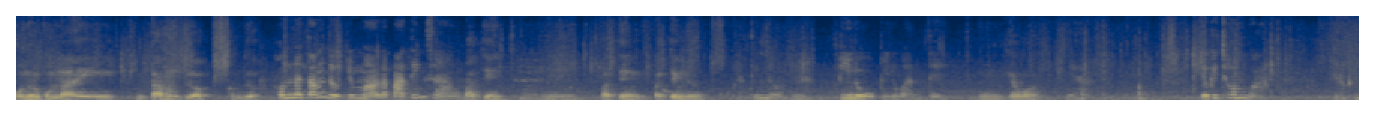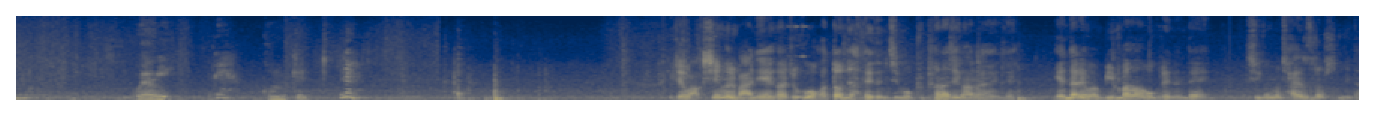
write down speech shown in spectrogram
오늘 홈라인 땀 được không được Hôm nay tắm được nhưng mà là 3 tiếng sau. ba tiếng Ừ. ừ. ba tiếng ba tiếng nữa 3 tiếng nữa. Ừ. 비누 비누 안 돼. 응, 결혼 야. 여기 처음 와. 이렇게 는 고양이 네. 검게 네. 이제 왁싱을 많이 해가지고 어떤 자세든지 뭐 불편하지가 않아요 이제 옛날에 막 민망하고 그랬는데 지금은 자연스럽습니다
